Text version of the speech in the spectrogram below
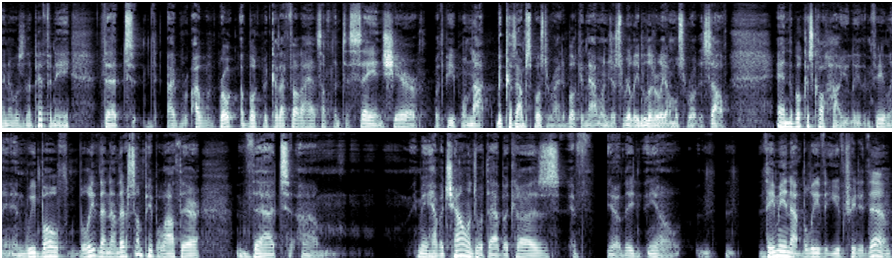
and it was an epiphany that I, I wrote a book because I felt I had something to say and share with people, not because I'm supposed to write a book. And that one just really, literally, almost wrote itself. And the book is called How You Leave Them Feeling, and we both believe that. Now, there are some people out there that um, may have a challenge with that because if you know they, you know, they may not believe that you've treated them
